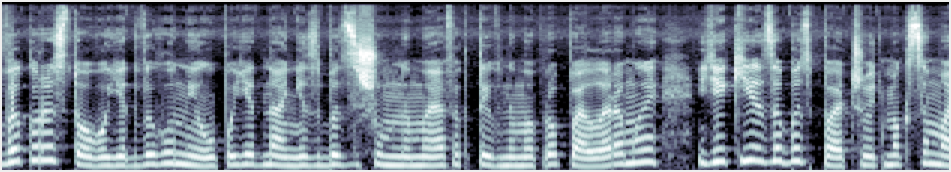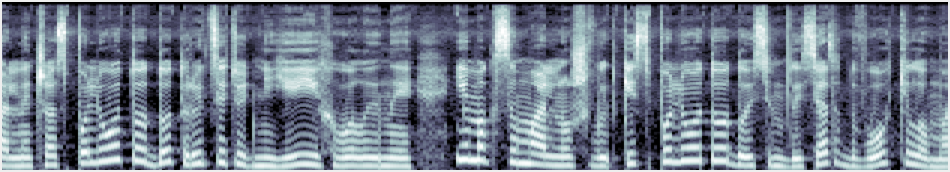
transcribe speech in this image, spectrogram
Використовує двигуни у поєднанні з безшумними ефективними пропелерами, які забезпечують максимальний час польоту до 31 хвилини і максимальну швидкість польоту до 72 км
